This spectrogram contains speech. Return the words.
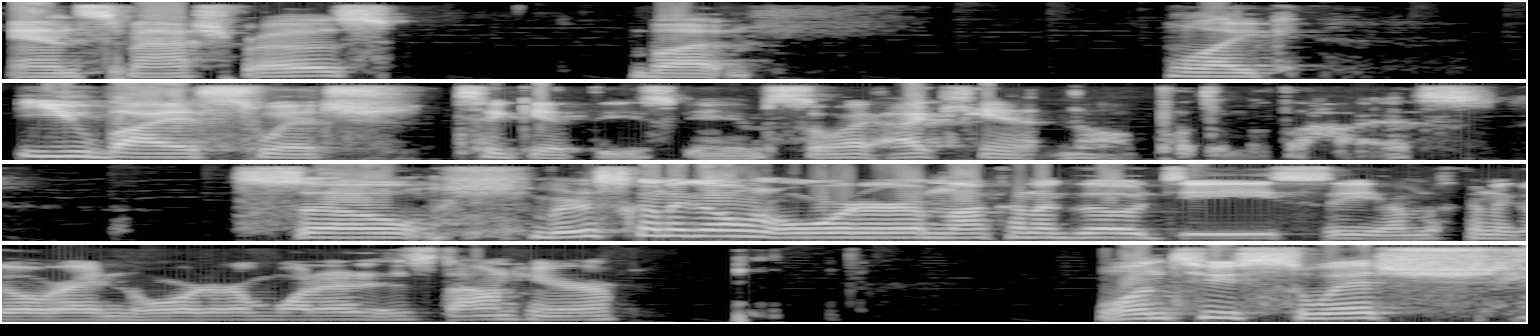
and Smash Bros. But like you buy a Switch to get these games, so I, I can't not put them at the highest. So we're just gonna go in order. I'm not gonna go D, C. I'm just gonna go right in order what it is down here. One, two, Switch.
